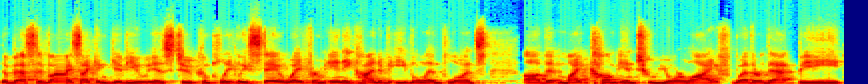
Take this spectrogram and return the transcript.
the best advice I can give you is to completely stay away from any kind of evil influence uh, that might come into your life, whether that be,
